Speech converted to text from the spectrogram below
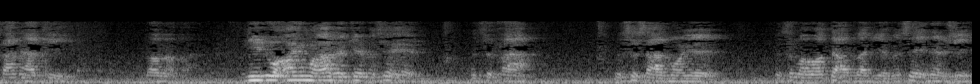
صنعتی نیروهای محرکه مثل مثل فهم مثل سرمایه. مثل مواد اولیه. مثل انرژی.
